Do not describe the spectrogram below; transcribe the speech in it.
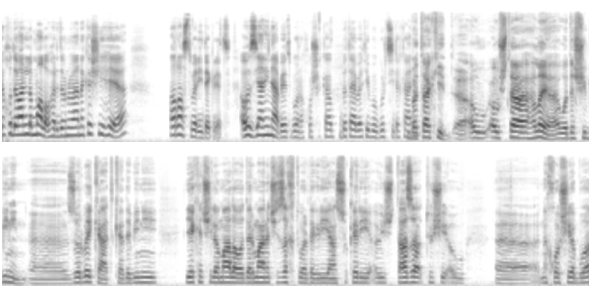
یە خودەوان لە ماڵەوە هەردەمانەکەشی هەیە ڕاستوەری دەگرێت ئەو زیانی نابێت بۆ نەخۆشەکە بە تایبەتی بۆ گورچی دەکان بە تاکیید ئەو ئەو شتا هەڵەیە وە دەشی بینین زۆربەی کات کە دەبینی یەکەچی لە ماڵەوە دەرمانەی زەخت وەردەگری یان سوکەری ئەویش تازە تووشی ئەو نەخۆشیە بووە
